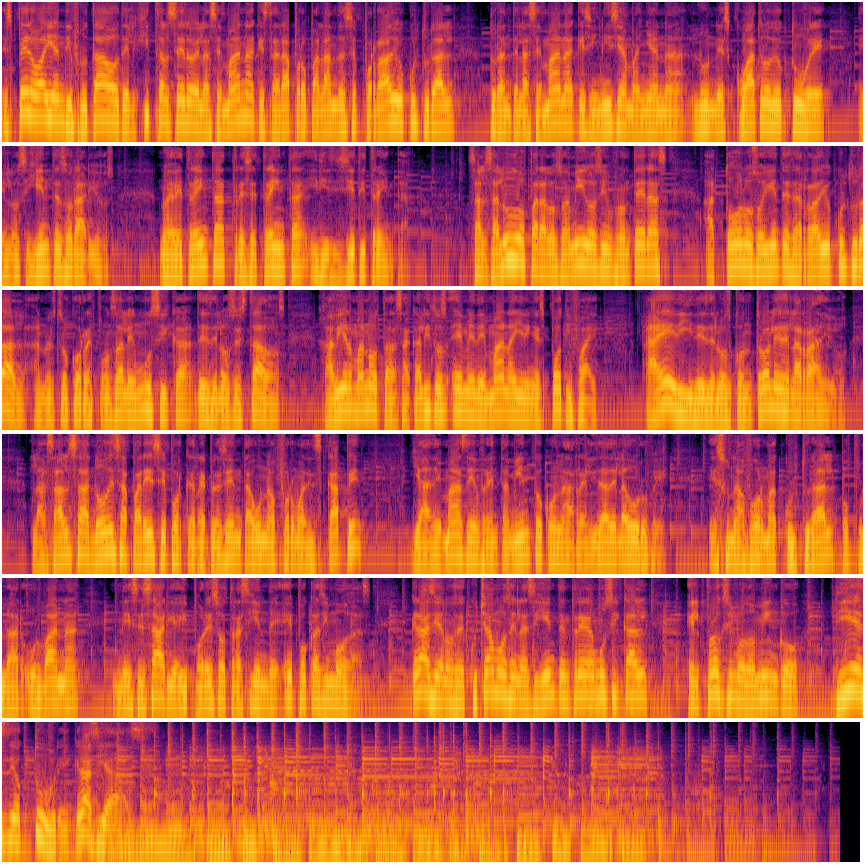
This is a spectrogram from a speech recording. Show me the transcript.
Espero hayan disfrutado del hit salsero de la semana que estará propalándose por Radio Cultural durante la semana que se inicia mañana lunes 4 de octubre en los siguientes horarios 9.30, 13.30 y 17.30. Sal saludos para los amigos sin fronteras, a todos los oyentes de Radio Cultural, a nuestro corresponsal en música desde los estados, Javier Manotas, a Calitos M de Manager en Spotify, a Eddie desde los controles de la radio. La salsa no desaparece porque representa una forma de escape y además de enfrentamiento con la realidad de la urbe. Es una forma cultural, popular, urbana, necesaria y por eso trasciende épocas y modas. Gracias, nos escuchamos en la siguiente entrega musical el próximo domingo 10 de octubre. Gracias.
